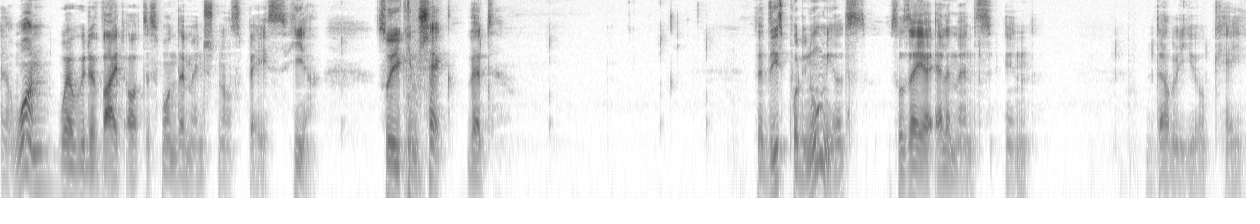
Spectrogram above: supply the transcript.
uh, 1, where we divide out this one-dimensional space here. So you can check that that these polynomials, so they are elements in wk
